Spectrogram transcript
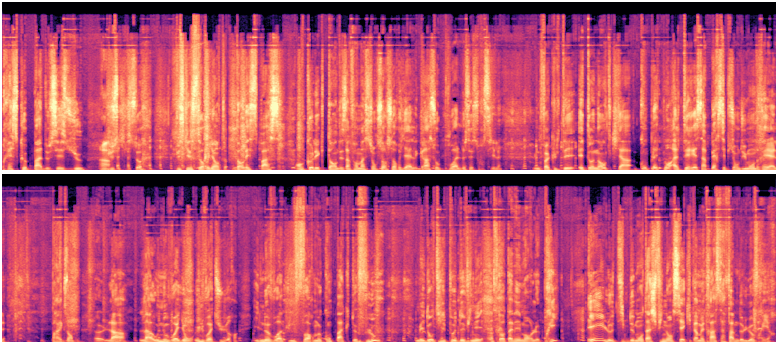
presque pas de ses yeux, Ah. puisqu'il s'o- puisqu'il s'oriente dans l'espace en collectant des informations sensorielles grâce au poil de ses sourcils. Une faculté étonnante qui a complètement altéré sa perception du monde réel. Par exemple, euh, là, là où nous voyons une voiture, il ne voit qu'une forme compacte floue, mais dont il peut deviner instantanément le prix et le type de montage financier qui permettra à sa femme de lui offrir.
